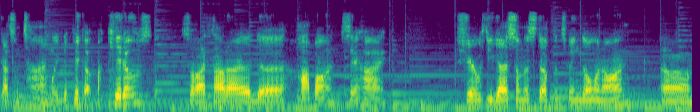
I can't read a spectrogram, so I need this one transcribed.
got some time waiting to pick up my kiddos, so I thought I'd uh, hop on, say hi, share with you guys some of the stuff that's been going on. Um,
